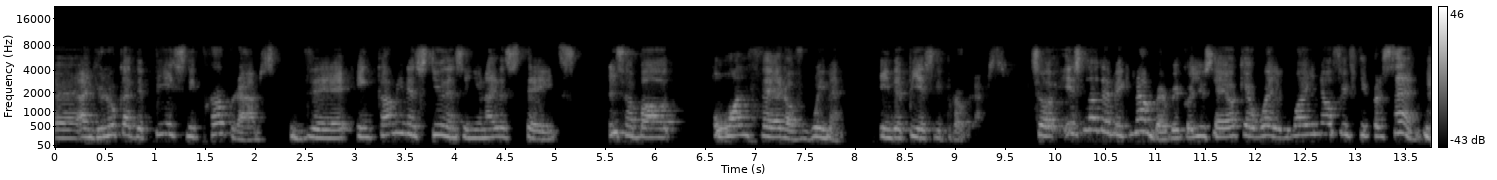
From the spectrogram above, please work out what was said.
uh, and you look at the PhD programs, the incoming students in the United States is about one third of women in the PhD programs. So it's not a big number because you say, okay, well, why not 50%?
